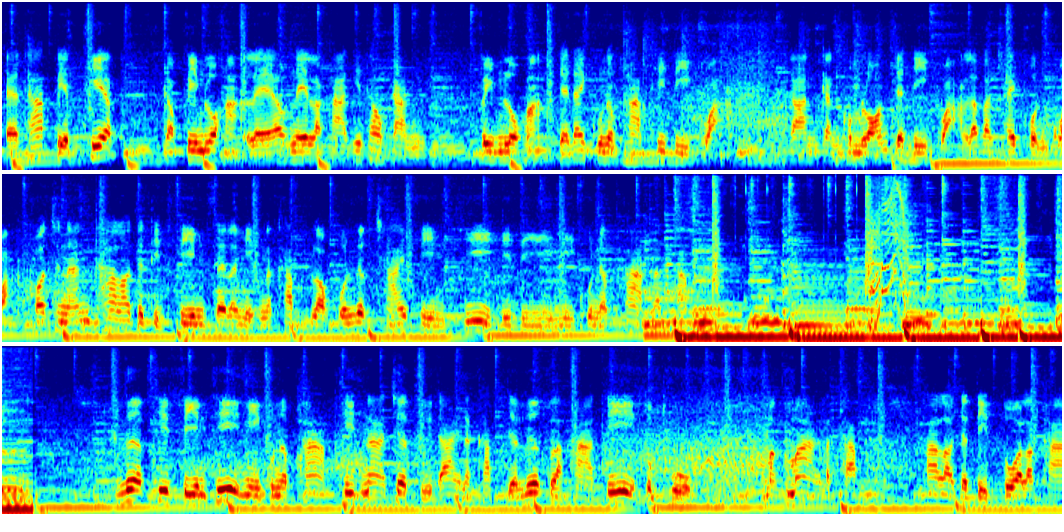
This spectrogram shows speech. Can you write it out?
แต่ถ้าเปรียบเทียบกับฟิล์มโลหะแล้วในราคาที่เท่ากันฟิล์มโลหะจะได้คุณภาพที่ดีกว่า การกันความร้อนจะดีกว่า แล้วก็ใช้ทนกว่า เพราะฉะนั้นถ้าเราจะติดฟิล์มเซรามิกนะครับ เราควรเลือกใช้ฟิล์มที่ดีๆ มีคุณภาพนะครับ เลือกที่ฟิล์มที่มีคุณภาพที่น่าเชื่อถือได้นะครับอย่าเลือกราคาที่ถูกๆมากๆนะครับ ถ้าเราจะติดตัวราคา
